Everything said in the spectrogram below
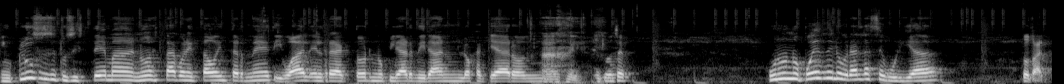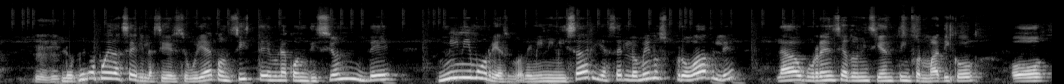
Incluso si tu sistema no está conectado a internet, igual el reactor nuclear de Irán lo hackearon. Entonces, uno no puede lograr la seguridad total. Lo que uno puede hacer y la ciberseguridad consiste en una condición de mínimo riesgo, de minimizar y hacer lo menos probable la ocurrencia de un incidente informático o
